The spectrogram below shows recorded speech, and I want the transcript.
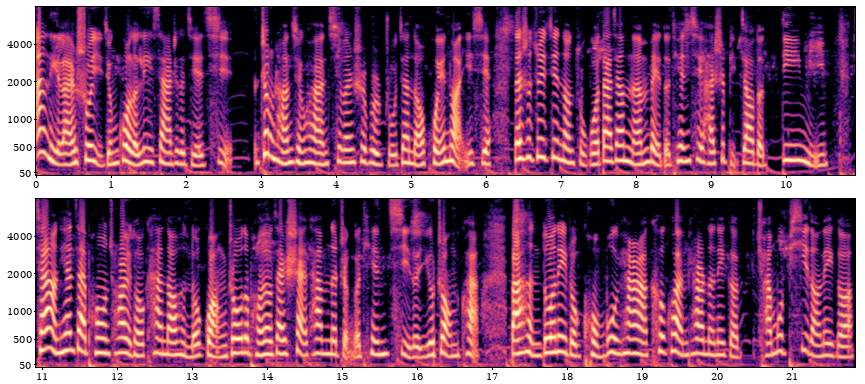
按理来说，已经过了立夏这个节气，正常情况下气温是不是逐渐的回暖一些？但是最近呢，祖国大江南北的天气还是比较的低迷。前两天在朋友圈里头看到很多广州的朋友在晒他们的整个天气的一个状况，把很多那种恐怖片啊、科幻片的那个全部 P 到那个，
